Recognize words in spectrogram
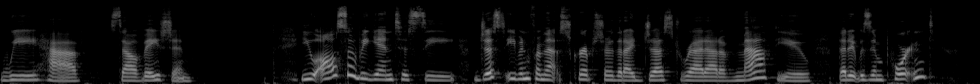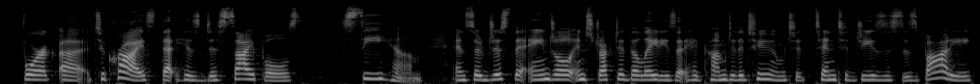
we have salvation. You also begin to see, just even from that scripture that I just read out of Matthew, that it was important for uh, to Christ that his disciples see him. And so just the angel instructed the ladies that had come to the tomb to tend to Jesus's body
